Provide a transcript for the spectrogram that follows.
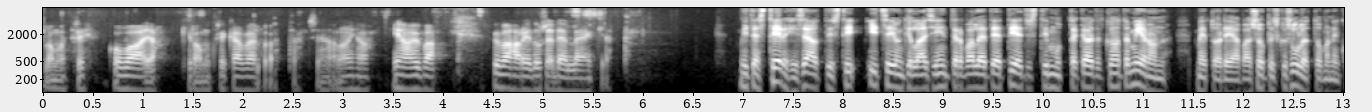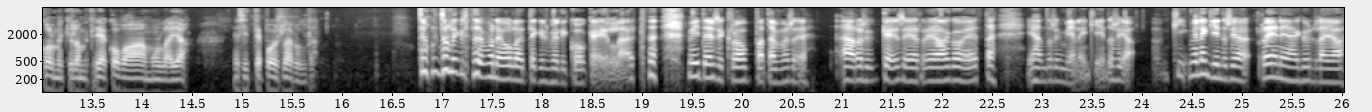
kilometri kovaa ja kilometri kävelyä, että sehän on ihan, ihan hyvä, hyvä harjoitus edelleenkin. Että Mitäs Terhi, sä oot itse jonkinlaisia intervalleja teet tietysti, mutta käytätkö noita mieron metodeja vai sopisiko sulle tuommoinen kolme kilometriä kova aamulla ja, ja sitten pois ladulta? Tuli kyllä semmoinen olo, että tekisi kokeilla, että miten se kroppa tämmöiseen ärsykkeeseen reagoi, että ihan tosi mielenkiintoisia, ki, mielenkiintoisia reenejä kyllä ja,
